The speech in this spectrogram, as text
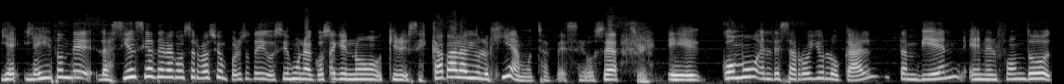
y, ahí es donde las ciencias de la conservación, por eso te digo, si es una cosa que no que se escapa a la biología muchas veces, o sea, eh, cómo el desarrollo local también en el fondo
